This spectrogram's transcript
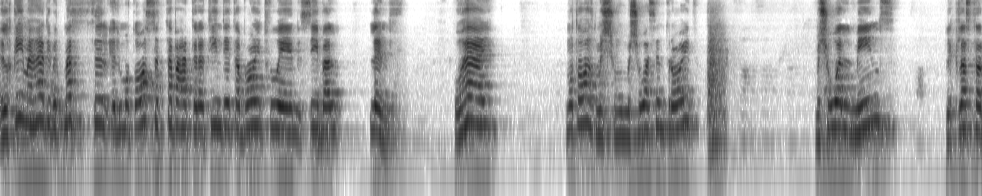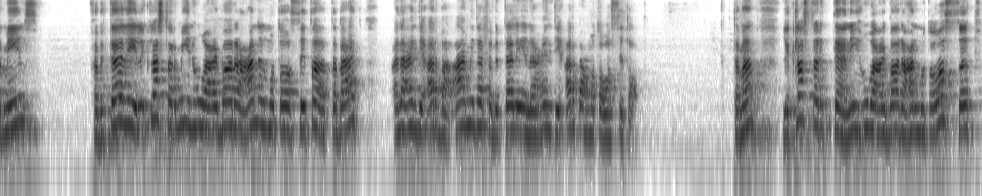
القيمة هذه بتمثل المتوسط تبع ال 30 data point في وين؟ ال sepal length وهاي متوسط مش هو مش هو centroid مش هو ال means ال cluster means فبالتالي ال cluster mean هو عبارة عن المتوسطات تبعت. أنا عندي أربع أعمدة فبالتالي أنا عندي أربع متوسطات. تمام؟ ال cluster الثاني هو عبارة عن متوسط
